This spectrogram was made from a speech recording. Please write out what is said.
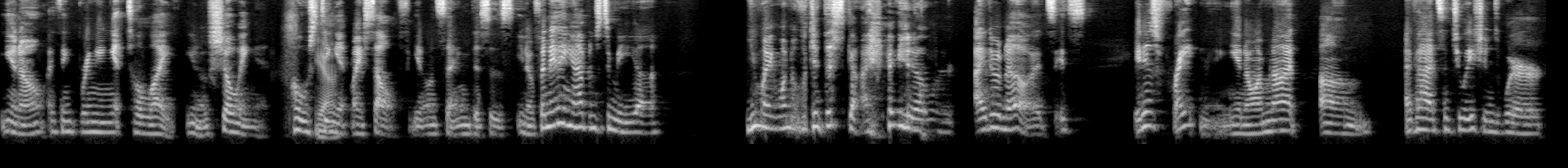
you know, I think bringing it to light, you know, showing it, posting it myself, you know, and saying, this is, you know, if anything happens to me, uh, you might want to look at this guy, you know, or I don't know. It's, it's, it is frightening. You know, I'm not, um, I've had situations where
